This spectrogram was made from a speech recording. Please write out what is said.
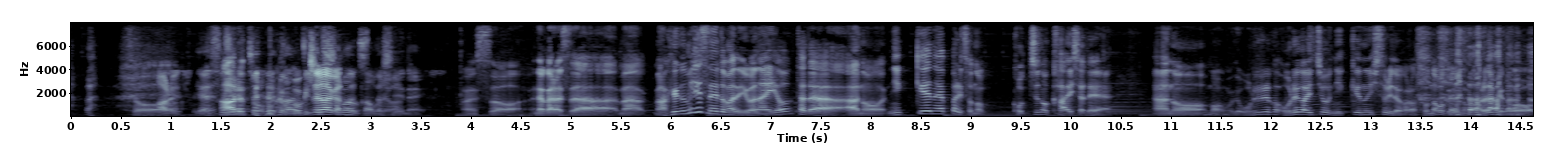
そう。あるんですね。あると思う。ちょっと感じてしまうかもしれない。あそうだからさ、まあ、負け組ですねとまで言わないよ。ただあの日系のやっぱりそのこっちの会社であの、まあ、俺が俺が一応日系の一人だからそんなこと言うのもあれだけど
